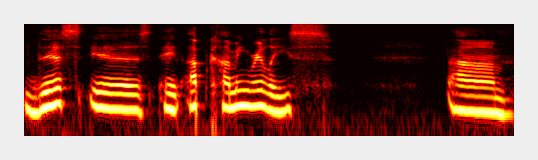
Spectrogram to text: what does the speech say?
this is an upcoming release. Um,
